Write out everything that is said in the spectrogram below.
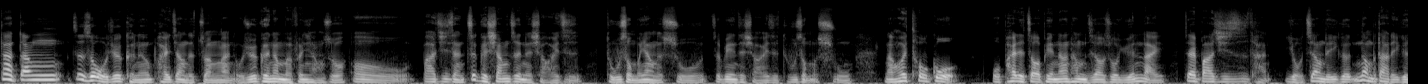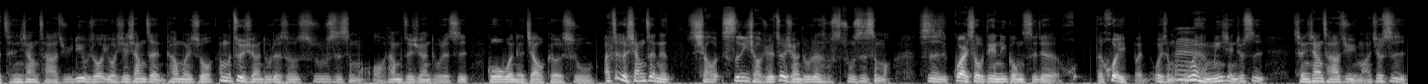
那当这时候，我觉得可能拍这样的专案，我就跟他们分享说：哦，巴基斯坦这个乡镇的小孩子读什么样的书，这边的小孩子读什么书，然后会透过。我拍的照片让他们知道说，原来在巴基斯坦有这样的一个那么大的一个城乡差距。例如说，有些乡镇他们会说，他们最喜欢读的书书是什么？哦，他们最喜欢读的是国文的教科书。啊这个乡镇的小私立小学最喜欢读的书是什么？是怪兽电力公司的的绘本。为什么？因为很明显就是城乡差距嘛，就是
